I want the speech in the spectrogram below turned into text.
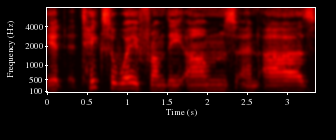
it takes away from the ums and ahs,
